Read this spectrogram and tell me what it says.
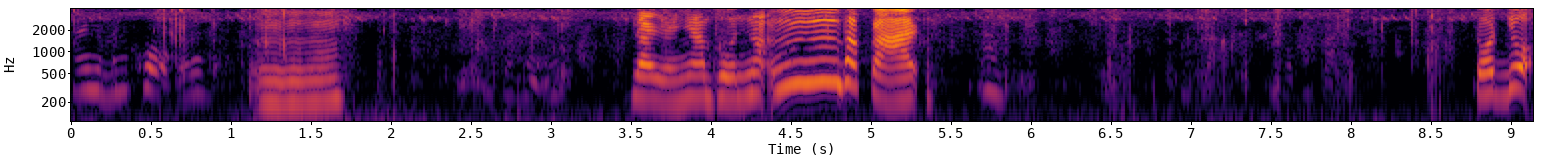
ให้เห็นมันโขกเลย อืมจะหาได้อยู่ยามพ้นเนาะ อืมผักกาดตดเยอะ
